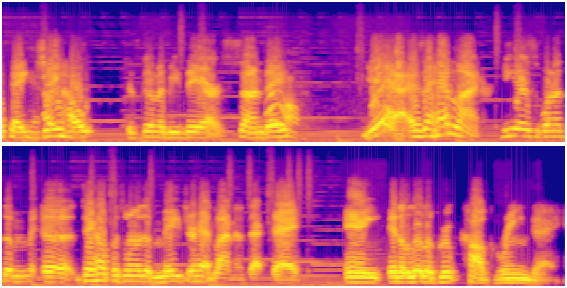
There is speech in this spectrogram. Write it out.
Okay. Yeah. J Hope is going to be there Sunday. Oh. Yeah, as a headliner. He is one of the uh, J Hope is one of the major headliners that day, in in a little group called Green Day.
